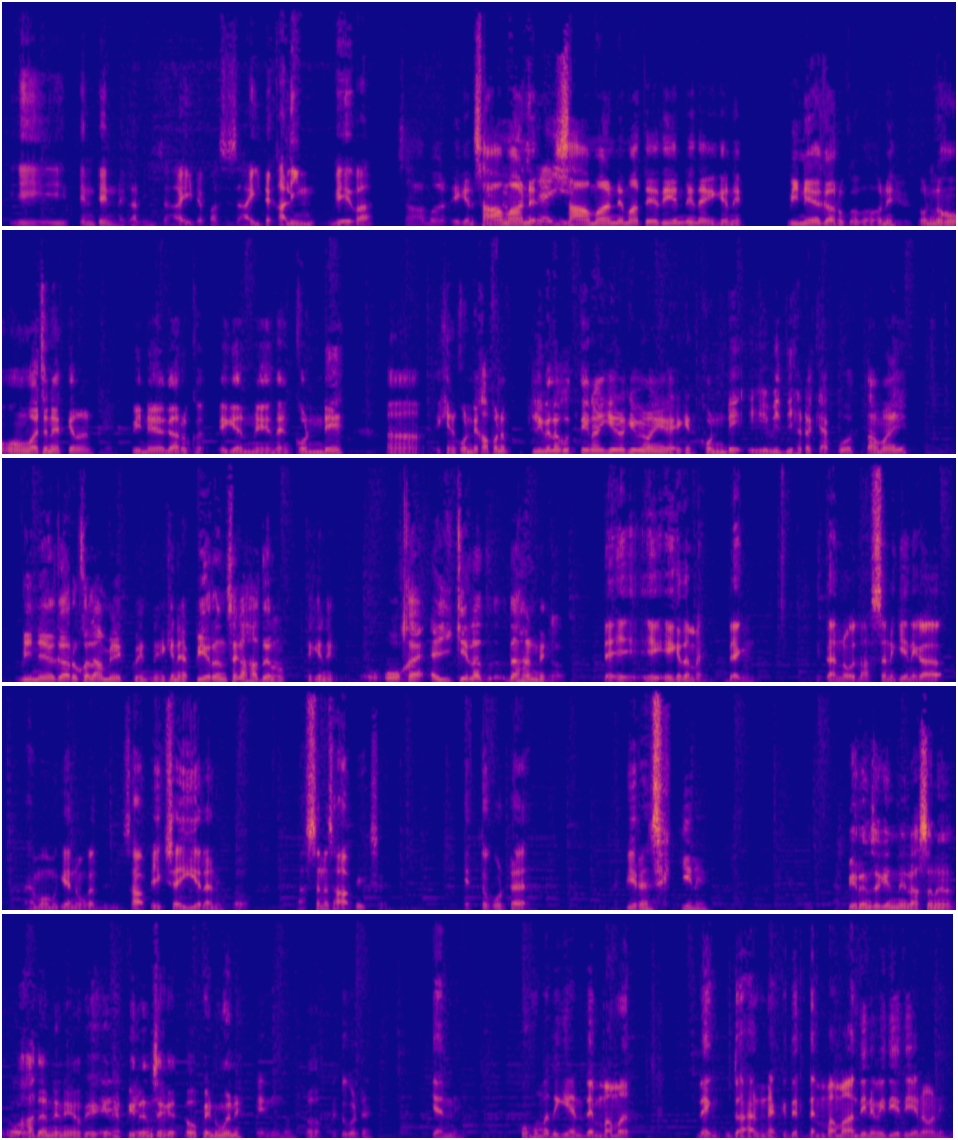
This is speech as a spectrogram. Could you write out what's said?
තෙන්ට එන්න කලින් සහහිට පස සහිට කලින් වේවා. සාමා එක සාමාන්‍ය සාමාන්‍ය මතය තියෙන්නේ දැයිගැන විනය ගරුක බවනේ. ඔන්න හෝ ඔහොම වචනයක් කෙන විනය ගරුක එකන්නේ දැන් කොන්්ඩේ එක කොඩ කපන පිළිවෙලකුත්තින කියරකිව එක කොන්්ඩේ ඒ විදිහට කැපුවොත් තමයි විනයගරුක ළමයෙක් වෙන්න. එක ඇපියරන්ස එක හදනවා. එකන ඕක ඇයි කියලා දහන්නේ. ඒක තමයි. දැන් හිතන්න ඕ දස්සන කියන එක හැමෝම කියන මොකද සාපේක්ෂයි කියලනේ. ලස්සන සාපේක්ෂයි. එත්තකොට ඇපිරන්ස කියන පිරන්සකෙන්නේ ලස්සන හදන්නනේ අපේ. පිරන්සක පෙනුමනේ. පෙනුම. එතකොට කියන්නේ කොහොමද කියන්න? දැම් මම දැන් උදාහරණයක් ඉදිර දැම් මම අඳින විදිිය තියෙනවානේ.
